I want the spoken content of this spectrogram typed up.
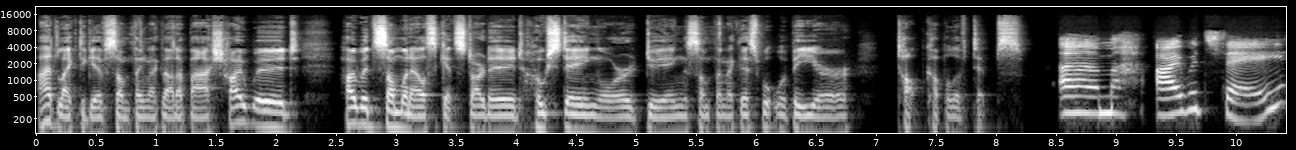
I'd like to give something like that a bash. How would how would someone else get started hosting or doing something like this? What would be your top couple of tips um i would say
